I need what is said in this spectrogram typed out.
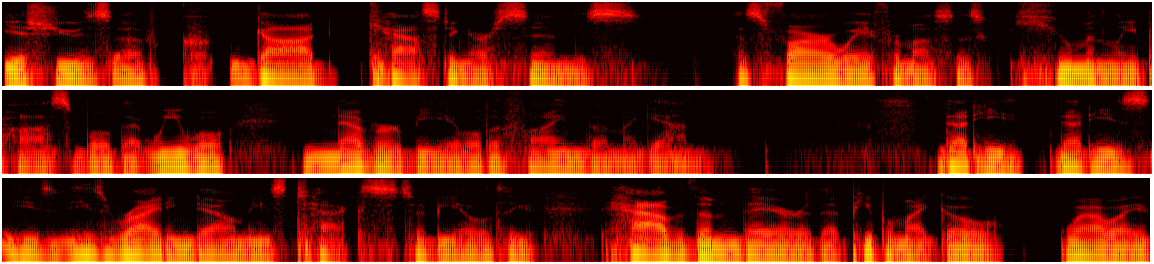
issues of God casting our sins as far away from us as humanly possible that we will never be able to find them again. That he that he's he's he's writing down these texts to be able to have them there that people might go wow i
